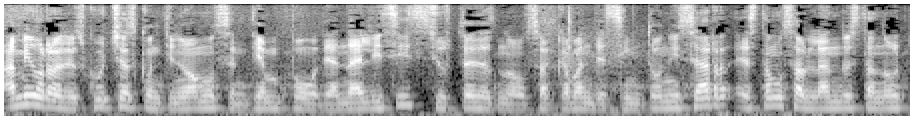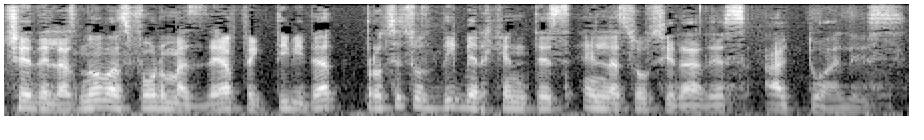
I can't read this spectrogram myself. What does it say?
Amigos Radio Escuchas, continuamos en tiempo de análisis. Si ustedes nos acaban de sintonizar, estamos hablando esta noche de las nuevas formas de afectividad, procesos divergentes en las sociedades actuales.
